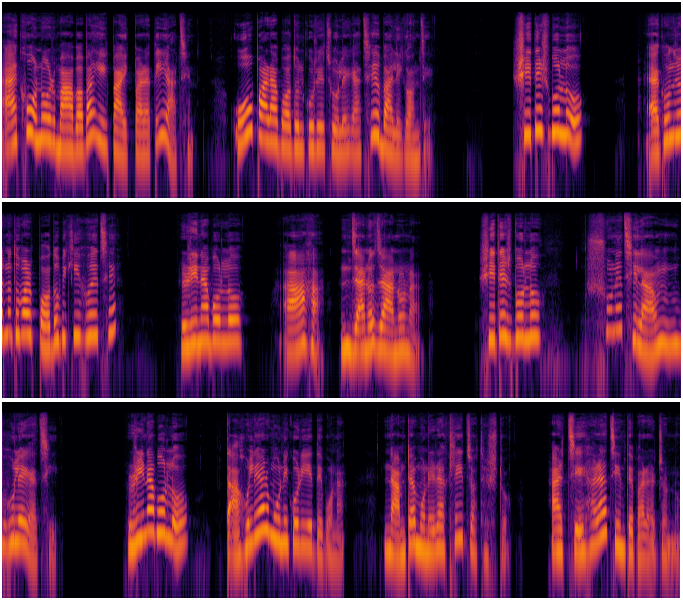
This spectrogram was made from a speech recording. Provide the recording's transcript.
এখন ওর মা বাবা এই পাইক পাড়াতেই আছেন। ও পাড়া বদল করে চলে গেছে বালিগঞ্জে। সীতেশ বলল, এখন যেন তোমার পদবি কি হয়েছে? রিনা বলল আহা, যেন জানো না। সীতেশ বলল, শুনেছিলাম, ভুলে গেছি। রিনা বলল, তাহলে আর মনে করিয়ে দেব না। নামটা মনে রাখলেই যথেষ্ট। আর চেহারা চিনতে পারার জন্য।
